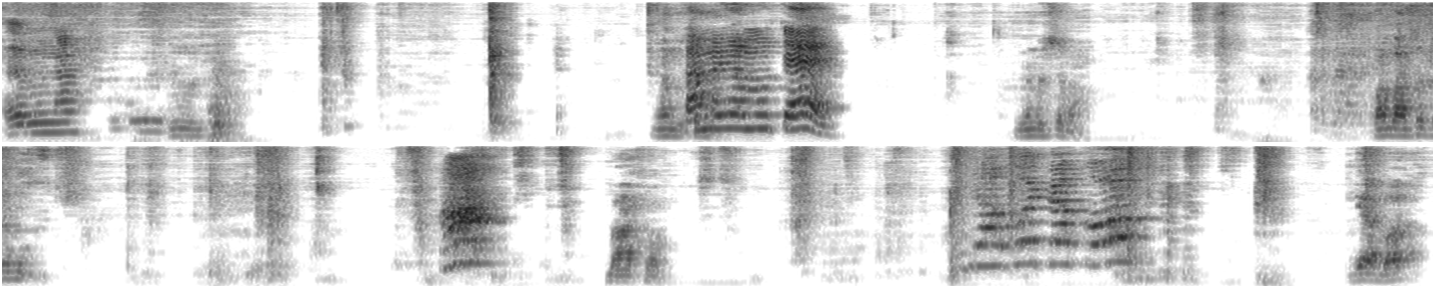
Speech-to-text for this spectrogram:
Alam mo na. Hmm. Gusto mo? Mo, te. Yan gusto mo? Pambaso to. Baso. Gabot? Kasi maliit.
